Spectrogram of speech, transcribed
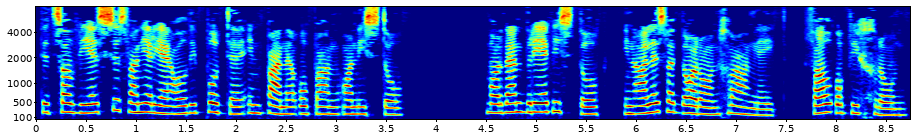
Dit zal wees soos wanneer jij al die potten en pannen ophang aan die stok. Maar dan breed die stok, en alles wat daaraan gehang het, val op die grond.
